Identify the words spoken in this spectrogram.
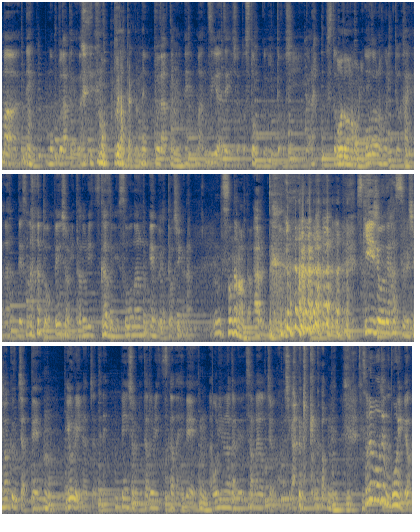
まあね、モップだったけどね。モップだったけどモね。ップだったけどね、まあ次はぜひちょっとストックに行ってほしいかな。ストック王道の方にね。王道の方に行ってほしいかな、でその後ペンションにたどり着かずに遭難エンドやってほしいかな。うんそんなのあんだ。あるスキー場でハッスルしまくっちゃってうん。夜になっちゃってねペンションにたどり着かないで、うん森の中でさまよっちゃう話があるんだけど、うん。それもでも怖いんだよ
